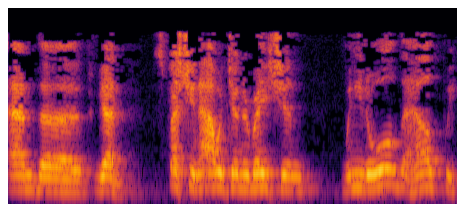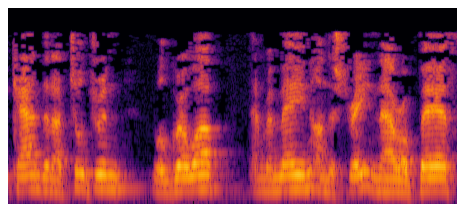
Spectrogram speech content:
And uh, again, especially in our generation, we need all the help we can that our children will grow up and remain on the straight and narrow path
